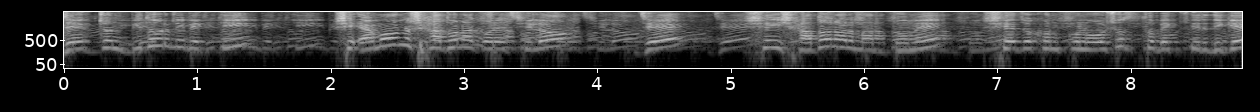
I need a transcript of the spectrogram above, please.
যে একজন বিধর্মী ব্যক্তি, সে এমন সাধনা করেছিল যে সেই সাধনার মাধ্যমে সে যখন কোন অসুস্থ ব্যক্তির দিকে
